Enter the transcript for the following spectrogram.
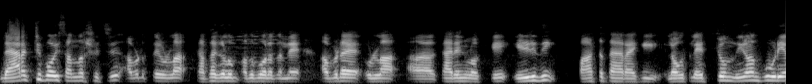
ഡയറക്റ്റ് പോയി സന്ദർശിച്ച് അവിടുത്തെയുള്ള കഥകളും അതുപോലെ തന്നെ അവിടെ ഉള്ള കാര്യങ്ങളൊക്കെ എഴുതി പാട്ട് തയ്യാറാക്കി ലോകത്തിലെ ഏറ്റവും നീളം കൂടിയ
